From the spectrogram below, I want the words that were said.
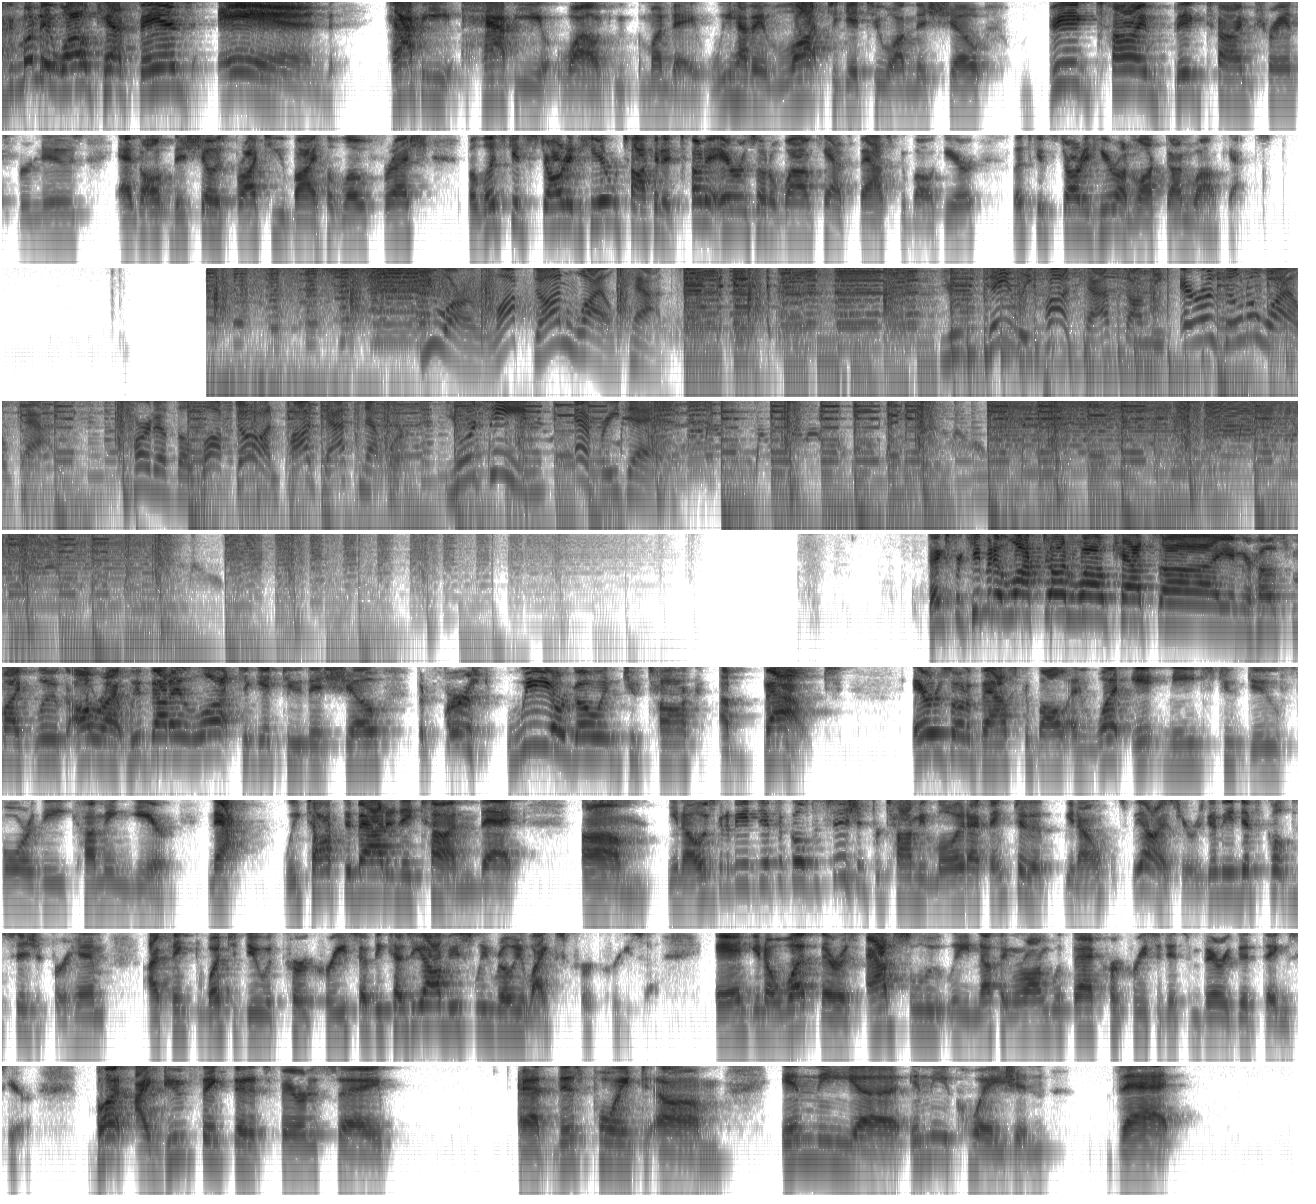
Happy Monday, Wildcat fans, and happy, happy Wild Monday. We have a lot to get to on this show. Big time, big time transfer news. As all this show is brought to you by HelloFresh. But let's get started here. We're talking a ton of Arizona Wildcats basketball here. Let's get started here on Locked On Wildcats. You are Locked On Wildcats. Your daily podcast on the Arizona Wildcats part of the Locked On Podcast Network. Your team every day. Thanks for keeping it locked on, Wildcats. I am your host, Mike Luke. All right, we've got a lot to get to this show, but first, we are going to talk about Arizona basketball and what it needs to do for the coming year. Now, we talked about it a ton that um, you know, it was going to be a difficult decision for Tommy Lloyd. I think to, you know, let's be honest here, it was going to be a difficult decision for him. I think what to do with Kirk Kriisa because he obviously really likes Kirk Kriisa. And you know what? There is absolutely nothing wrong with that. Kirk Kriisa did some very good things here. But I do think that it's fair to say at this point um, in the uh, in the equation that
